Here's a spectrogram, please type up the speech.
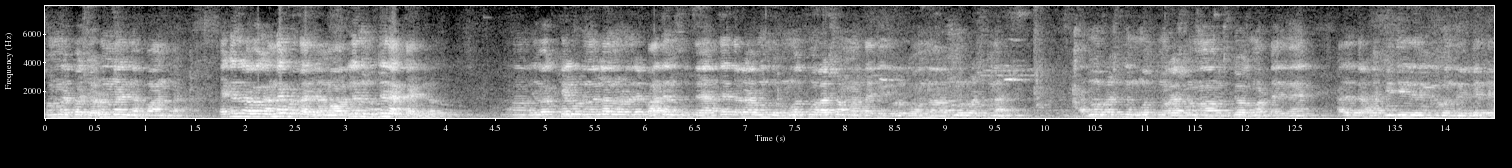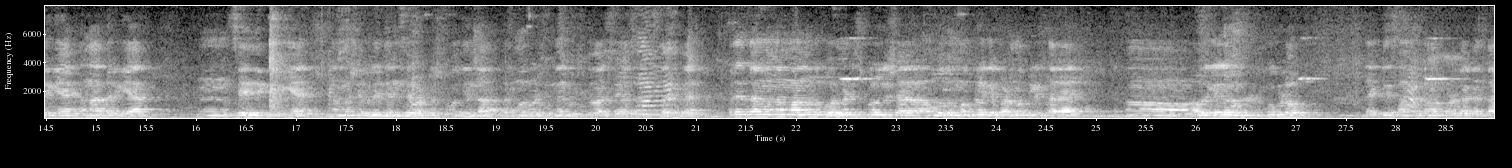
ಸುಮ್ಮನೆಪ್ಪ ಜ್ವರನಪ್ಪ ಅಂತ. ಯಾಕಂದ್ರೆ ಅವಾಗ ಅನ್ನ ಕೊಡ್ತಾ ಇದ್ರು ಅಮ್ಮ ಅವ್ರಲ್ಲೇ ಮುದ್ದೆ ಆಗ್ತಾ ಇದ್ರು ಇವಾಗ ಕೆಲವ್ರನ್ನೆಲ್ಲ ನೋಡಿದ್ರೆ ಬಾಧೆ ಅನಿಸುತ್ತೆ. ಅದೇ ಥರ ಒಂದು ಮೂವತ್ತ್ಮೂರು ವರ್ಷ ಮಾಡ್ತಾ ಇದ್ದೀನಿ ಒಂದು ಹದಿಮೂರು ವರ್ಷದಿಂದ. ಹದಿಮೂರು ವರ್ಷದಿಂದ ಮೂವತ್ಮೂರು ಆಶ್ರಮ ಉದ್ಯೋಗ ಮಾಡ್ತಾ ಇದ್ದೇನೆ ಅದೇ ತರಹ ಬೀದಿ ಒಂದು ವಿದ್ಯಾರ್ಥಿಗೆ ಅನಾಥರಿಗೆ ಸೈನಿಕರಿಗೆ ನಮ್ಮ ಶಬರಿ ಜನಸೇವಾ ಟ್ರಸ್ಟ್ ವತಿಯಿಂದ ಹದಿಮೂರು ವರ್ಷದಿಂದ ಉಚಿತವಾಗಿ ಸೇವೆ ಸಲ್ಲಿಸ್ತಾ ಇದ್ದೇವೆ. ಅದೇ ತರ ನಮ್ಮ ಅನ್ನೋದು ಗೌರ್ಮೆಂಟ್ ಸ್ಕೂಲಲ್ಲಿ ಶಾ, ಓದೋ ಮಕ್ಕಳಿಗೆ ಬಡ ಮಕ್ಕಳು ಇರ್ತಾರೆ ಅವರಿಗೆಲ್ಲ ಒಂದು ಬುಕ್ಗಳು ಲೈಟ್ಲಿ ಸಾಮರ್ಥ್ಯ ಕೊಡಬೇಕಂತ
